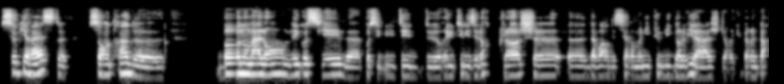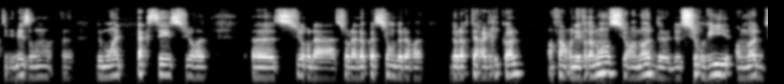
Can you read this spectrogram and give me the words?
ceux qui restent sont en train de, bon an, mal négocier la possibilité de réutiliser leurs cloches, d'avoir des cérémonies publiques dans le village, de récupérer une partie des maisons, de moins taxés sur euh, sur, la, sur la location de leur, de leur terre agricole. Enfin, on est vraiment sur un mode de survie en mode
